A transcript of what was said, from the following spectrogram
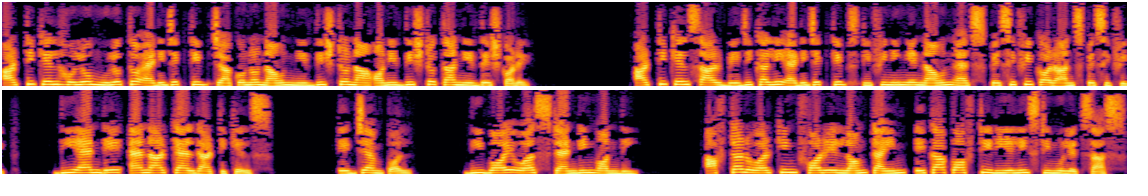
আর্টিকেল হল মূলত অ্যাডিজেক্টিভ যা কোনো নাউন নির্দিষ্ট না অনির্দিষ্ট তা নির্দেশ করে। Articles are basically adjective defining a noun as specific or unspecific. The and a an are called articles. Example. The boy was standing on the. After working for a long time, a cup of tea really stimulates us.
